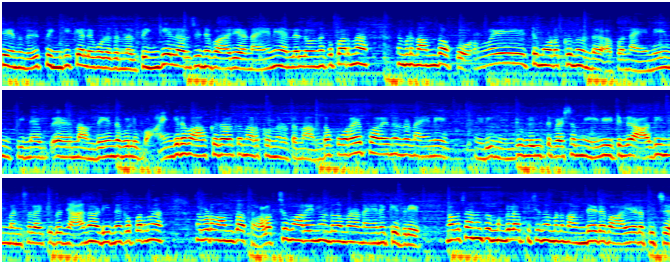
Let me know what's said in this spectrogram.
ചെയ്യുന്നത്? ഇത് പിങ്കിക്കല്ലേ കൊടുക്കുന്നത്? പിങ്കി അല്ല അർജുന്റെ ഭാര്യയാണ് നയനെ അല്ലല്ലോ എന്നൊക്കെ പറഞ്ഞ് നമ്മുടെ നന്ദ കുറേ ഇട്ട് മുടക്കുന്നുണ്ട്. അപ്പം നയനയും പിന്നെ നന്ദയും തമ്മിൽ ഭയങ്കര വാക്കുതർക്കം നടക്കുന്നുണ്ട്. നന്ദ കുറേ പറയുന്നുണ്ട് നയനയും എടി നിന്റെ ഉള്ളിലത്തെ വിഷം ഈ വീട്ടിൽ ആദ്യം മനസ്സിലാക്കിയത് ഞാൻ അടി എന്നൊക്കെ പറഞ്ഞ് നമ്മുടെ നന്ദ തിളച്ചു മറിയുന്നുണ്ട് നമ്മുടെ നയനക്കെതിരെ. അവസാനം സുമംഗലാപ്പിച്ച് നമ്മുടെ നന്ദയുടെ വായടപ്പിച്ച്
